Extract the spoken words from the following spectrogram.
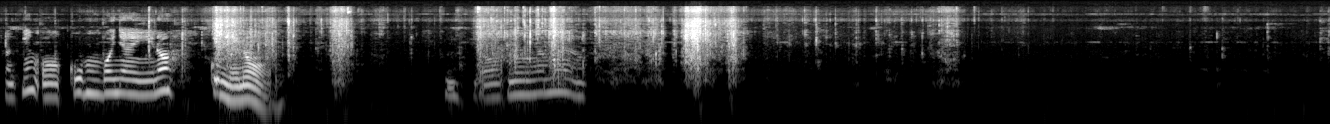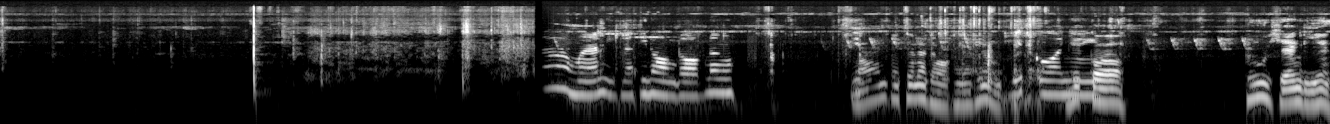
หลังยังออกกลุ่มบ่ใหญ่เนาะๆกุ้งน้อยอืมดอกหนึงงามๆอ้าวหมานอีกแล้วพี่น้องดอกหนึงๆน้ำไปเท่าละดอกนี่พี่น้องเฮ็ดกอใหนี่ ญ่ก็ดูแข็งดีแฮง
